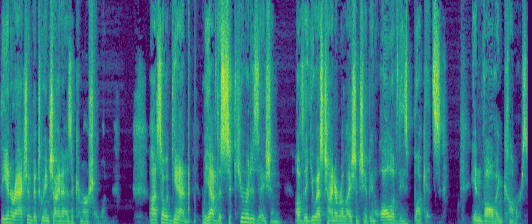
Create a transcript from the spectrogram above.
the interaction between China as a commercial one. Uh, so again, we have the securitization of the US-China relationship in all of these buckets involving commerce.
